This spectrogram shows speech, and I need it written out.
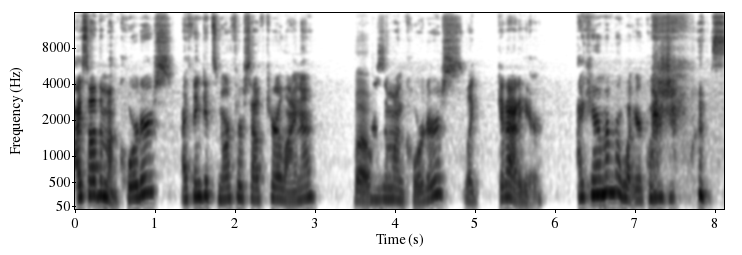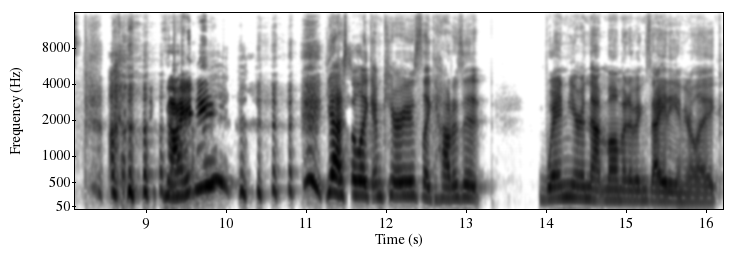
I saw them on quarters. I think it's North or South Carolina. Whoa. There's them on quarters. Like, get out of here. I can't remember what your question was. Anxiety? yeah. So, like, I'm curious, like, how does it, when you're in that moment of anxiety and you're like,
